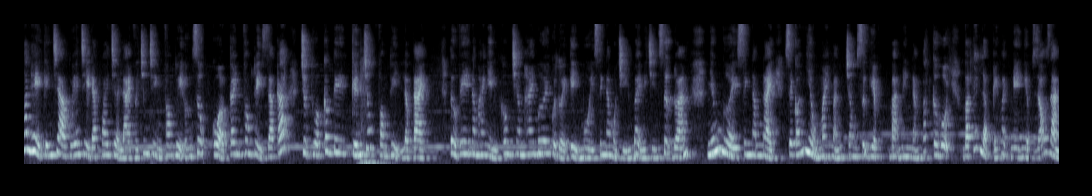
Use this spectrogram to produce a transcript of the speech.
Hoan hỷ kính chào quý anh chị đã quay trở lại với chương trình Phong thủy ứng dụng của kênh Phong thủy Gia Cát trực thuộc công ty Kiến trúc Phong thủy Lộc Tài. Tử vi năm 2020 của tuổi kỷ mùi sinh năm 1979 dự đoán những người sinh năm này sẽ có nhiều may mắn trong sự nghiệp, bạn nên nắm bắt cơ hội và thiết lập kế hoạch nghề nghiệp rõ ràng.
